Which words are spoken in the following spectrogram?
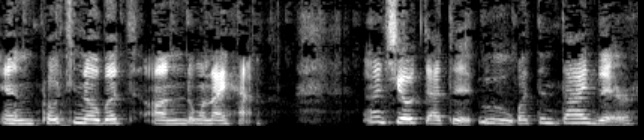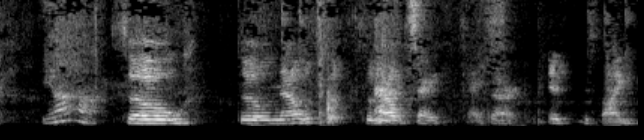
and Potion Nova's on the one I have. And it shows that the ooh, what's inside there. Yeah. So, so now let's go. So now Ah, sorry. Sorry, it, it's fine.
